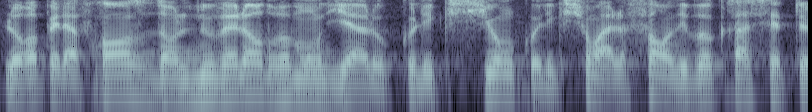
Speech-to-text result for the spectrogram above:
l'Europe et la France dans le nouvel ordre mondial, aux collections, collection Alpha. On évoquera cette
